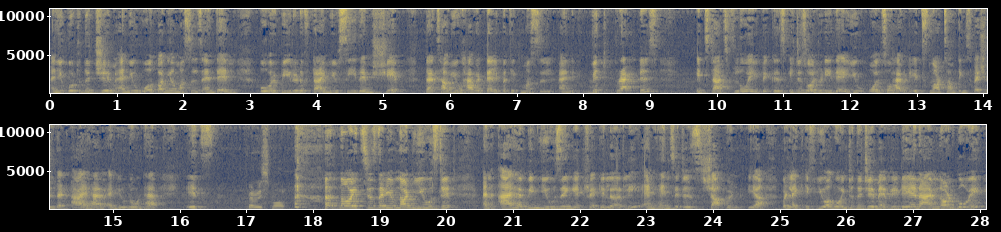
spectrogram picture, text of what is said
and you go to the gym and you work on your muscles, and then over a period of time you see them shape. That's how you have a telepathic muscle, and with practice it starts flowing because it is already there. You also have it. It's not something special that i have and you don't have. It's Very small. no it's just that you've not used it and i have been using it regularly and hence it is sharpened yeah? But like if you are going to the gym every day and i'm not going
